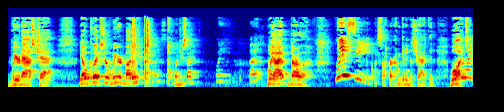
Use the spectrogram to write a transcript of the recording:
Weird ass chat. Yo, Clix, you're weird, buddy. What is? What'd you say? What you? What? Wait, I, Darla. Lacy! Sorry, I'm getting distracted. What What? do I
